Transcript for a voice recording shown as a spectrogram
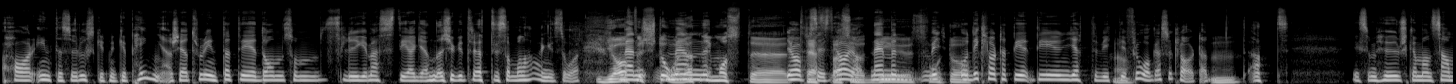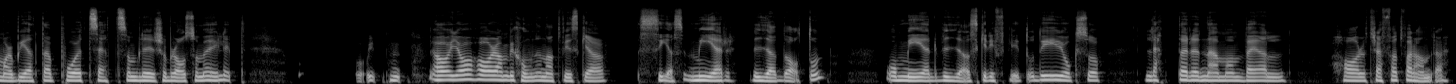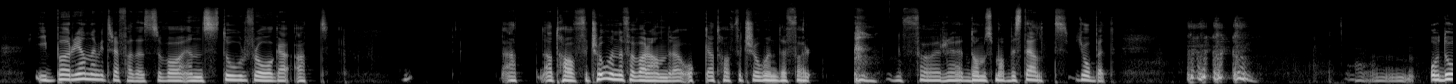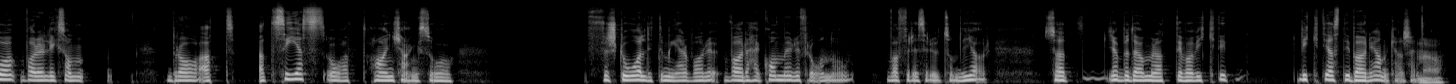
har inte så ruskigt mycket pengar, så jag tror inte att det är de som flyger mest i Agenda 2030-sammanhang. Jag men, förstår men, att ni måste ja, träffas. Precis, ja, ja. Nej, men, och det är klart att det, det är en jätteviktig ja. fråga såklart. Att, mm. att Liksom, hur ska man samarbeta på ett sätt som blir så bra som möjligt? Ja, jag har ambitionen att vi ska ses mer via datorn och mer via skriftligt. Och det är ju också lättare när man väl har träffat varandra. I början när vi träffades så var en stor fråga att, att, att ha förtroende för varandra och att ha förtroende för, för de som har beställt jobbet. Och då var det liksom bra att, att ses och att ha en chans att förstå lite mer var det, var det här kommer ifrån och varför det ser ut som det gör. Så att jag bedömer att det var viktigt, viktigast i början kanske. Ja.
